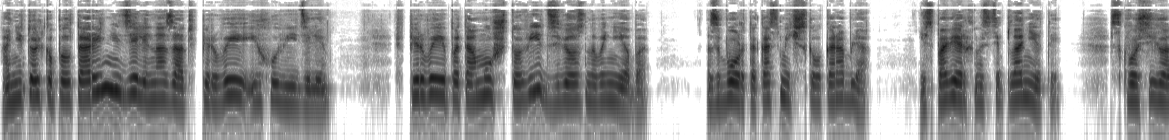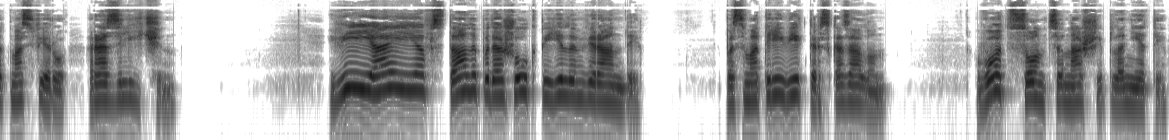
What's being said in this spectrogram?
Они только полторы недели назад впервые их увидели. Впервые потому, что вид звездного неба с борта космического корабля из поверхности планеты сквозь ее атмосферу различен. Вияя встал и подошел к перилам веранды. «Посмотри, Виктор», — сказал он, — «вот солнце нашей планеты».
